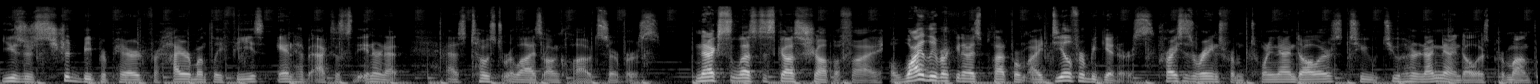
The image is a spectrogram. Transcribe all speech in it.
users should be prepared for higher monthly fees and have access to the internet, as Toast relies on cloud servers. Next, let's discuss Shopify, a widely recognized platform ideal for beginners. Prices range from $29 to $299 per month,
